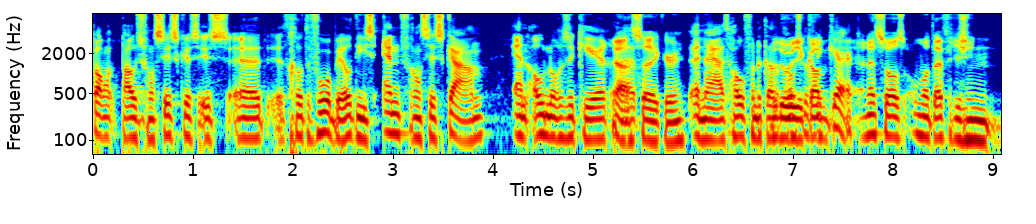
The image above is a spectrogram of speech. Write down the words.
Pa- Paus Franciscus is eh, het grote voorbeeld. Die is en Franciscaan en ook nog eens een keer ja eh, zeker. nou ja, het hoofd van de katholieke kerk. net zoals om het eventjes in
